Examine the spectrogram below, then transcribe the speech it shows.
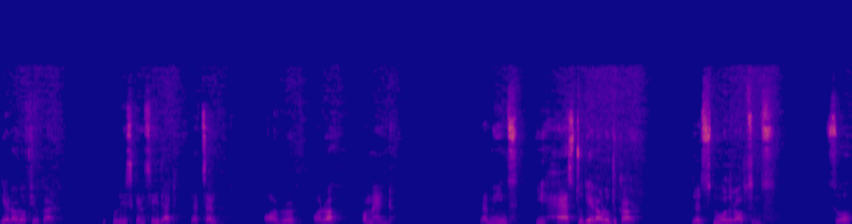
get out of your car the police can say that that's an order or a command. That means he has to get out of the car. There's no other options. So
